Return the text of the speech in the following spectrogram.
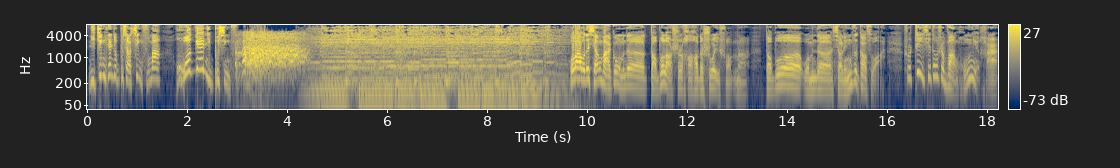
你今天就不想幸福吗？活该你不幸福！我把我的想法跟我们的导播老师好好的说一说。那导播，我们的小林子告诉我啊，说这些都是网红女孩，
